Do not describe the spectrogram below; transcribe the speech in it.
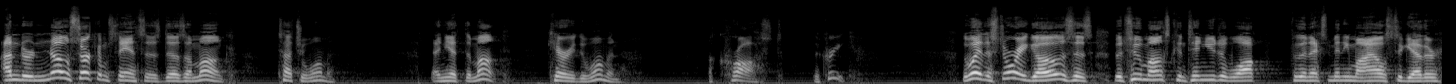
Under no circumstances does a monk touch a woman. And yet the monk carried the woman across the creek. The way the story goes is the two monks continue to walk for the next many miles together,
